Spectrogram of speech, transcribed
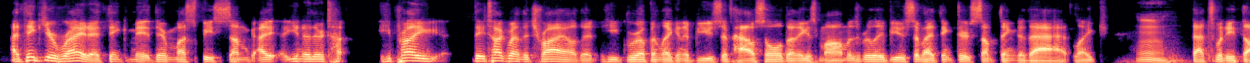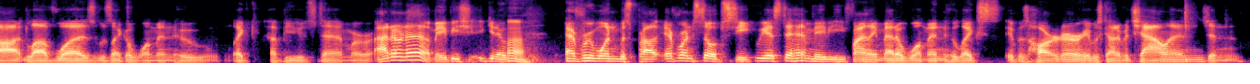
I think you're right. I think may, there must be some. I, you know, there are t- he probably they talk about in the trial that he grew up in like an abusive household. I think his mom was really abusive. I think there's something to that. Like Hmm. that's what he thought love was was like a woman who like abused him or I don't know. Maybe she, you know, Huh. everyone was probably everyone's so obsequious to him. Maybe he finally met a woman who like it was harder. It was kind of a challenge and.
